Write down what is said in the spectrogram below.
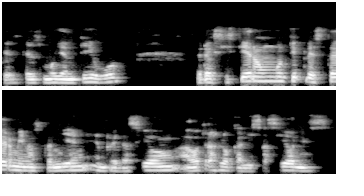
que, es muy antiguo, pero existieron múltiples términos también en relación a otras localizaciones.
